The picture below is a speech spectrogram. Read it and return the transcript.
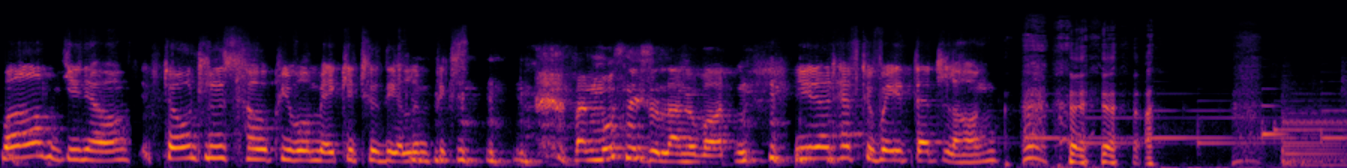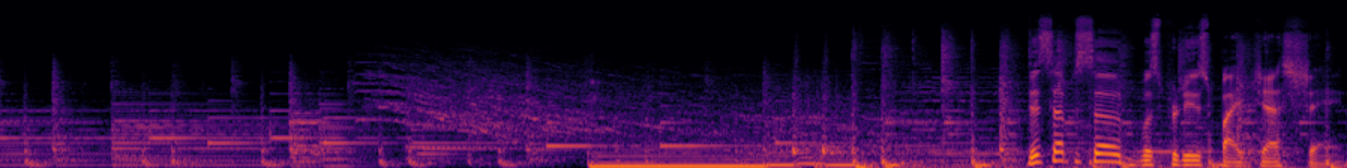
Well, you know, don't lose hope. You will make it to the Olympics. Man muss nicht so lange warten. You don't have to wait that long. This episode was produced by Jess Shane,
